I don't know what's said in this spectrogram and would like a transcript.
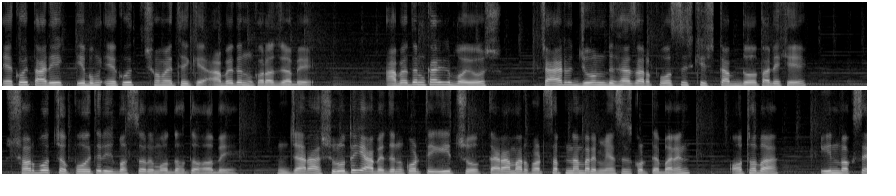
একই তারিখ এবং একই সময় থেকে আবেদন করা যাবে। আবেদনকারীর বয়স চার জুন দু হাজার পঁচিশ খ্রিস্টাব্দ তারিখে সর্বোচ্চ পঁয়ত্রিশ বছরের মধ্যে হতে হবে। যারা শুরুতেই আবেদন করতে ইচ্ছুক, তারা আমার হোয়াটসঅ্যাপ নাম্বারে মেসেজ করতে পারেন অথবা ইনবক্সে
